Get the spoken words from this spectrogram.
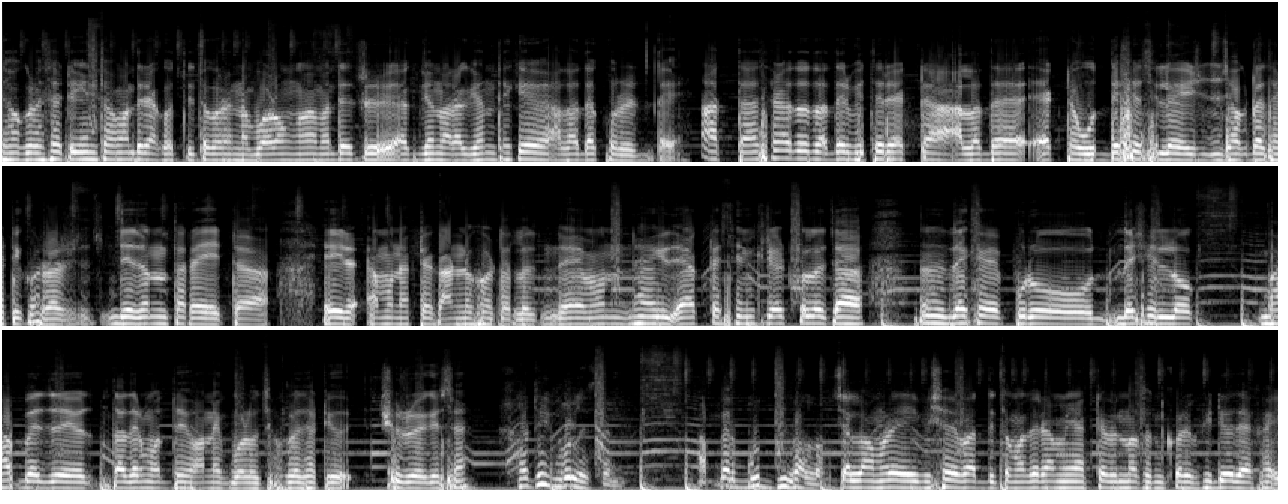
ঝগড়াঝাটি কিন্তু আমাদের একত্রিত করে না বরং আমাদের একজন আরেকজন থেকে আলাদা করে দেয়। আর তাছাড়া তো তাদের ভিতরে একটা আলাদা একটা উদ্দেশ্য ছিল এই ঝগড়াঝাটি করার যে জন্য তারা এটা এই এমন একটা কাণ্ড ঘটালো। এমন একটা সিন ক্রিয়েট করল যা দেখে পুরো দেশের লোক ভাববে যে তাদের মধ্যে অনেক বড় ঝগড়াঝাটি শুরু হয়ে গেছে। সঠিক বলেছেন। আপনার বুদ্ধি ভালো। চলো আমরা এই বিষয়ে বাদ দিই। তোমাদের আমি একটা নতুন করে ভিডিও দেখাই।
